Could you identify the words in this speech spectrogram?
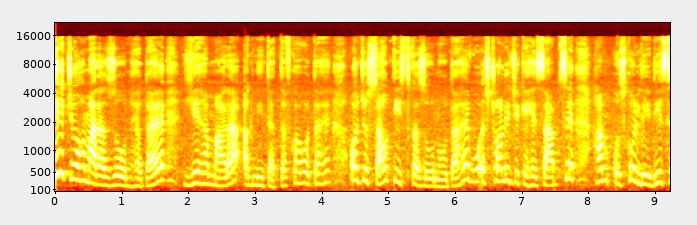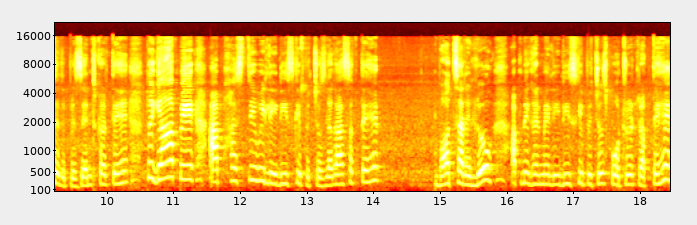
ये जो हमारा जोन होता है, ये हमारा अग्नि तत्व का होता है और जो साउथ ईस्ट का जोन होता है, वो एस्ट्रोलॉजी के हिसाब से हम उसको लेडीज़ से रिप्रेजेंट करते हैं। तो यहाँ पे आप हंसती हुई लेडीज़ के पिक्चर्स लगा सकते हैं। बहुत सारे लोग अपने घर में लेडीज़ के पिक्चर्स पोर्ट्रेट रखते हैं।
